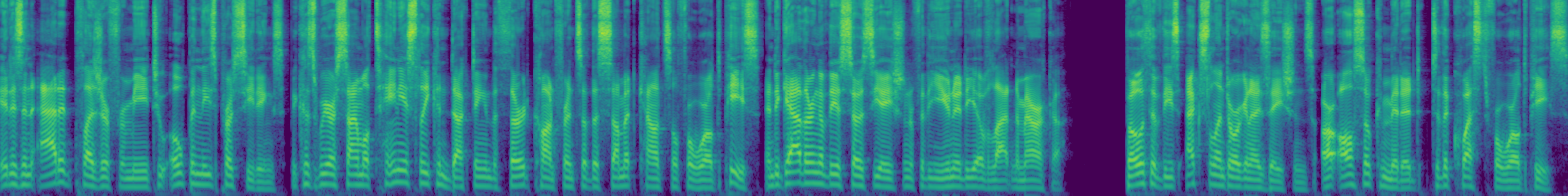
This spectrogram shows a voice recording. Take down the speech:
it is an added pleasure for me to open these proceedings because we are simultaneously conducting the third conference of the Summit Council for World Peace and a gathering of the Association for the Unity of Latin America. Both of these excellent organizations are also committed to the quest for world peace.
